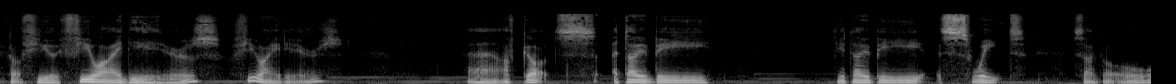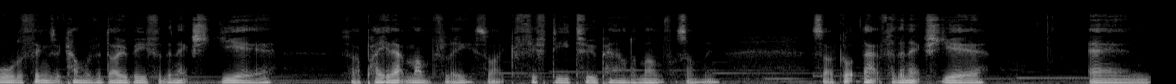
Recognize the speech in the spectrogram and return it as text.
I've got a few few ideas. Few ideas. Uh, I've got Adobe, the Adobe suite. So I've got all, all the things that come with Adobe for the next year so I pay that monthly. It's like £52 a month or something. So I've got that for the next year. And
